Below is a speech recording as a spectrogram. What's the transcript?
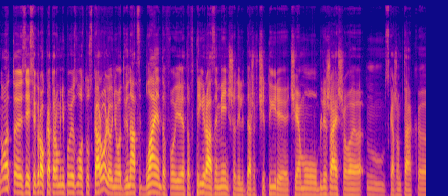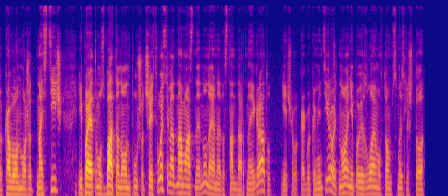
Ну вот э, здесь игрок, которому не повезло туз король, у него 12 блайндов, и это в три раза меньше, или даже в 4, чем у ближайшего, скажем так, э, кого он может настичь. И поэтому с Баттона он пушит 6-8 одномастные. Ну, наверное, это стандартная игра, тут нечего как бы комментировать, но не повезло ему в том смысле, что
